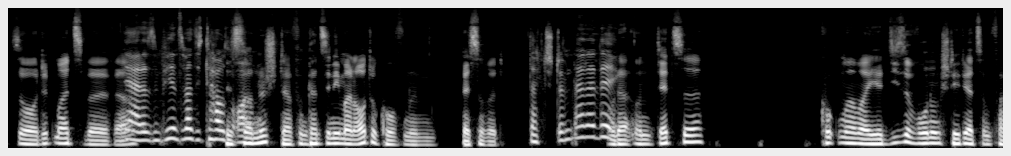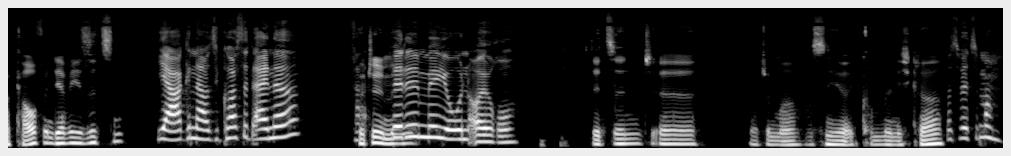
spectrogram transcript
So, das mal 12, ja. Ja, das sind 24.000 das ist doch Euro. nichts, davon kannst du dir nicht mal ein Auto kaufen, ein besseres. Das stimmt allerdings. Oder, und jetzt, äh, gucken wir mal hier, diese Wohnung steht ja zum Verkauf, in der wir hier sitzen. Ja, genau. Sie kostet eine Viertelmillion. Viertelmillion Euro. Das sind, äh, warte mal, was ist denn hier? Ich komme mir nicht klar. Was willst du machen?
